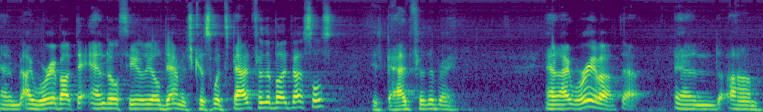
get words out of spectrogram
And I worry about the endothelial damage because what's bad for the blood vessels is bad for the brain. And I worry about that. And um,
